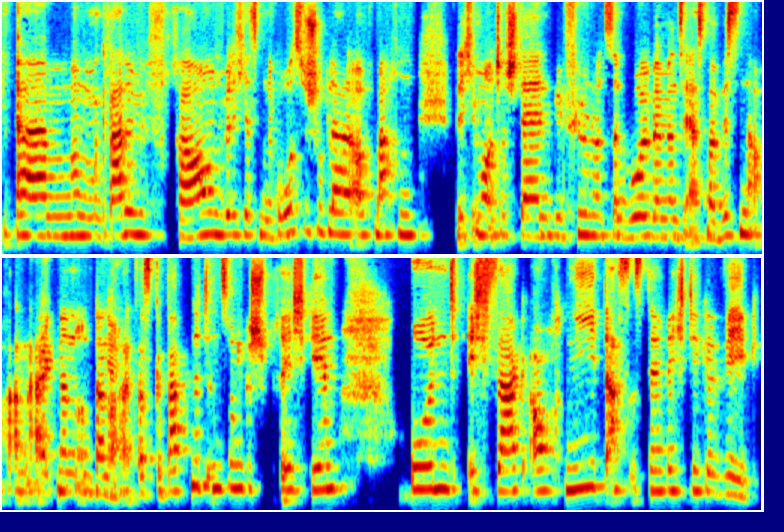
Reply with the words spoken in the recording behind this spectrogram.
Ähm, gerade wir Frauen würde ich jetzt eine große Schublade aufmachen, will ich immer unterstellen, wir fühlen uns dann wohl, wenn wir uns erstmal Wissen auch aneignen und dann ja. auch etwas gewappnet in so ein Gespräch gehen. Und ich sage auch nie, das ist der richtige Weg.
